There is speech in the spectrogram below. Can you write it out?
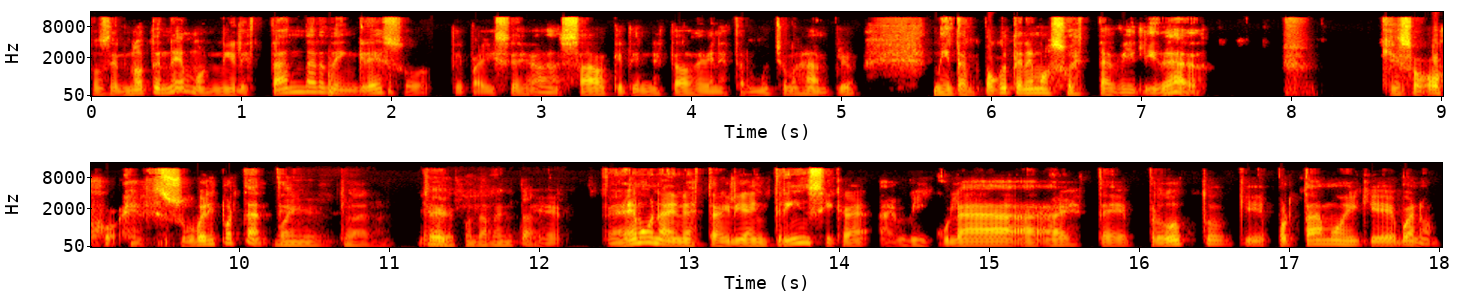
Entonces, no tenemos ni el estándar de ingreso de países avanzados que tienen estados de bienestar mucho más amplios, ni tampoco tenemos su estabilidad. Que eso, ojo, es súper importante. Muy claro. Sí, es fundamental. Eh, tenemos una inestabilidad intrínseca ah, vinculada a, este producto que exportamos y que, bueno,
